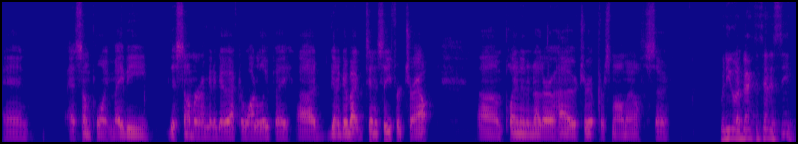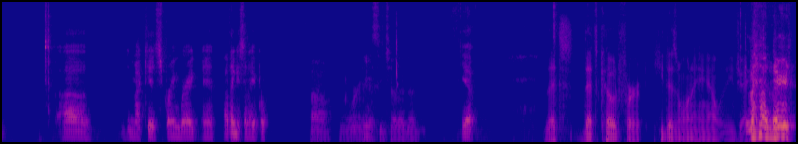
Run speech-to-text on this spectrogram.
And at some point, maybe this summer, I'm going to go after Guadalupe. Uh, going to go back to Tennessee for trout. Um, planning another Ohio trip for smallmouth. So When are you going back to Tennessee? uh, my kids' spring break, man. I think it's in April. Oh, we're gonna miss each other then. Yep. That's that's code for he doesn't want to hang out with you, Jay. Dude,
